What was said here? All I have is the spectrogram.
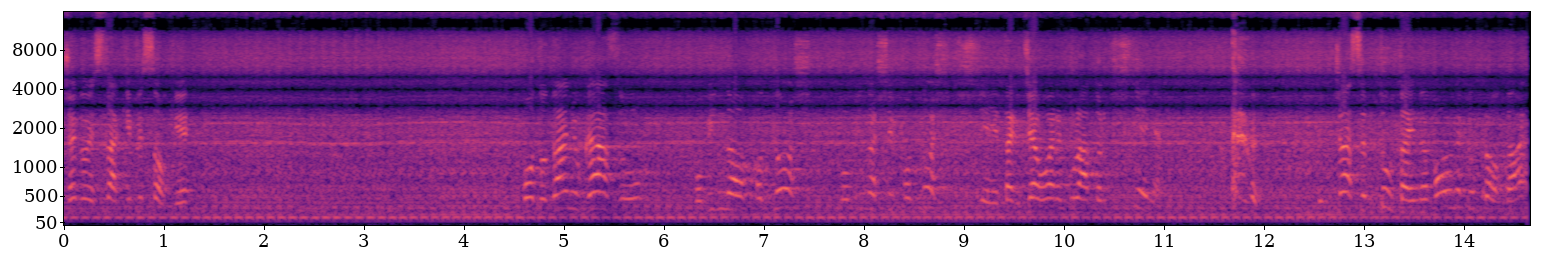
Dlaczego jest takie wysokie? Po dodaniu gazu powinno, podnosić, powinno się podnosić ciśnienie, tak działa regulator ciśnienia. Tymczasem tutaj na wolnych obrotach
